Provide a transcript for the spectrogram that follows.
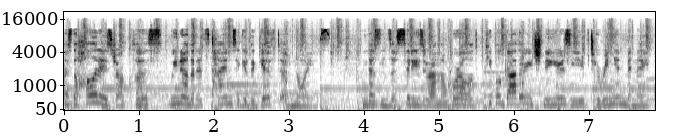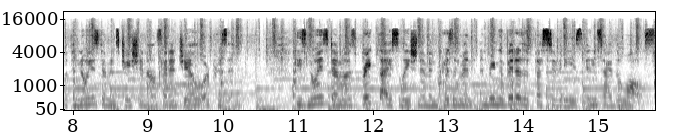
As the holidays draw close, we know that it's time to give the gift of noise. In dozens of cities around the world, people gather each New Year's Eve to ring in midnight with a noise demonstration outside a jail or prison. These noise demos break the isolation of imprisonment and bring a bit of the festivities inside the walls.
